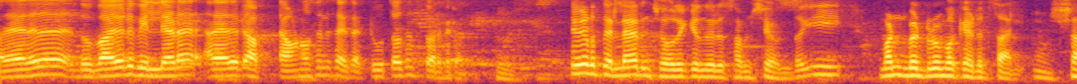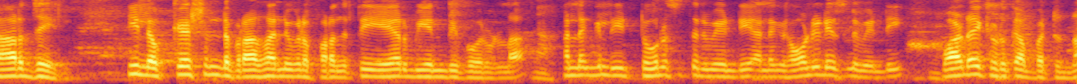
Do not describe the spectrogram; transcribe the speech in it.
അതായത് ദുബായ് ഒരു വില്ലയുടെ അതായത് ഒരു ടൗൺ ഹൗസിന്റെ size two thousand square feet ഉണ്ട് ഞങ്ങളുടെ എല്ലാവരും ചോദിക്കുന്ന ഒരു സംശയമുണ്ട്. ഈ വൺ ബെഡ്റൂം ഒക്കെ എടുത്താൽ ഷാർജയിൽ ഈ ലൊക്കേഷന്റെ പ്രാധാന്യം കൂടെ പറഞ്ഞിട്ട് എയർ ബി എൻ ബി പോലുള്ള അല്ലെങ്കിൽ ഈ ടൂറിസത്തിന് വേണ്ടി അല്ലെങ്കിൽ ഹോളിഡേസിന് വേണ്ടി വാടകയ്ക്ക് കൊടുക്കാൻ പറ്റുന്ന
